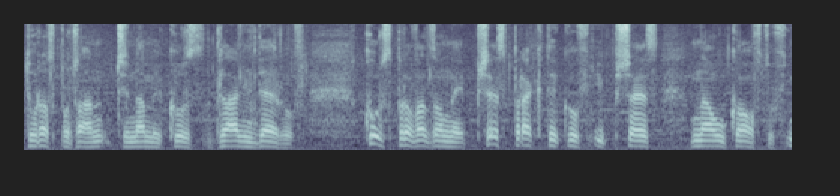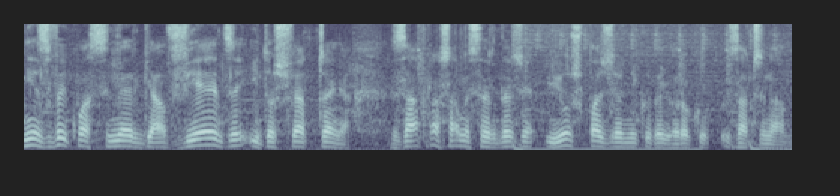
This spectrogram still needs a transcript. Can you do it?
Tu rozpoczynamy kurs dla liderów. Kurs prowadzony przez praktyków i przez naukowców. Niezwykła synergia wiedzy i doświadczenia. Zapraszamy serdecznie. Już w październiku tego roku zaczynamy.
